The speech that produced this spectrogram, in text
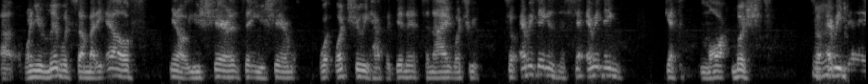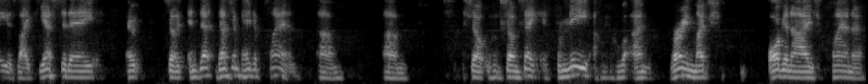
uh, when you live with somebody else, you know, you share the thing, you share what, what should we have for dinner tonight? What should we, so everything is the same, everything gets mushed. So mm -hmm. every day is like yesterday. Every, so, and that doesn't pay to plan. Um, um, so, so I'm saying for me, who I'm very much organized planner,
